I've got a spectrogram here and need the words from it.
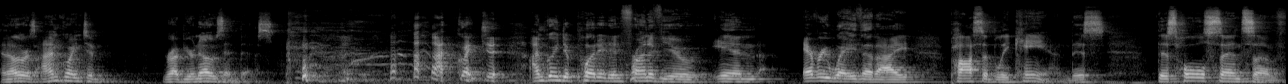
In other words, I'm going to rub your nose in this. I'm, going to, I'm going to put it in front of you in every way that I possibly can. This, this whole sense of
